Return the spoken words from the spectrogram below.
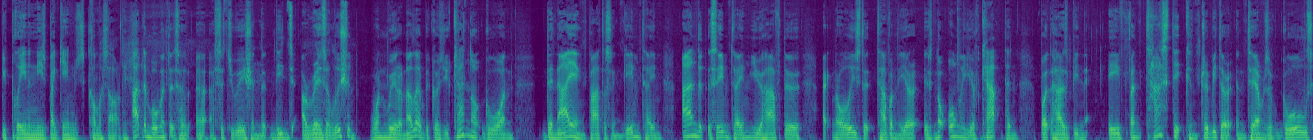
be playing in these big games come a Saturday. At the moment, it's a, a, a situation that needs a resolution one way or another because you cannot go on denying Patterson game time, and at the same time, you have to acknowledge that Tavernier is not only your captain, but has been a fantastic contributor in terms of goals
